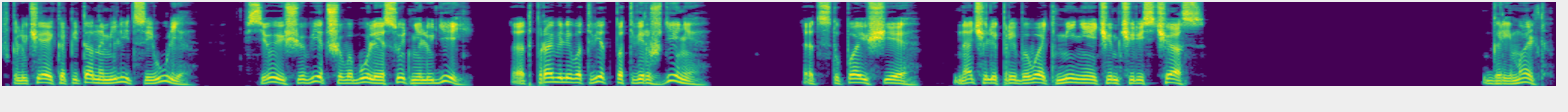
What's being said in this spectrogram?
включая капитана милиции Улья, все еще ведшего более сотни людей, отправили в ответ подтверждение. Отступающие начали прибывать менее чем через час. Гримальд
